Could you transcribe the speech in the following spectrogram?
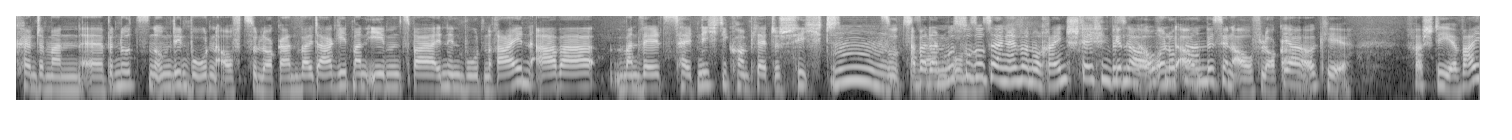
könnte man äh, benutzen, um den Boden aufzulockern, weil da geht man eben zwar in den Boden rein, aber man wälzt halt nicht die komplette Schicht sozusagen. Mm, Aber dann musst du um. sozusagen einfach nur reinstechen, bisschen genau und auflockern. auch ein bisschen auflockern. Ja, okay. Verstehe. Weil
